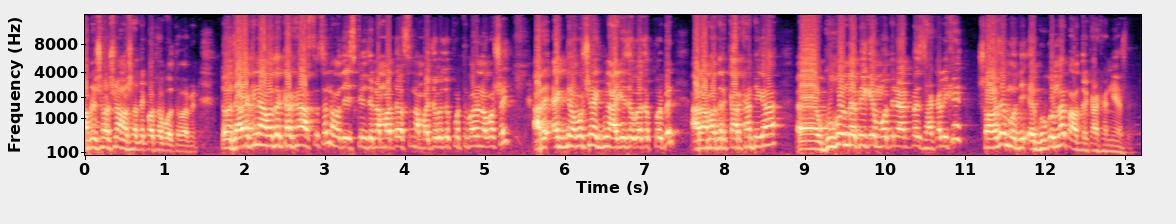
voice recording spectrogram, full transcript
আপনি সরাসরি আমার সাথে কথা বলতে পারবেন। তো যারা কিনা আমাদের কারখানা আসতে চান, আমাদের স্ক্রিন যে নাম্বার দেওয়া আছে নাম্বার যোগাযোগ করতে পারেন অবশ্যই। আর একদিন অবশ্যই একদিন আগে যোগাযোগ করবেন। আর আমাদের কারখানা ঠিকানা গুগল ম্যাপে গিয়ে মদিনা এন্টারপ্রাইজ ঢাকা লিখে সহজে গুগল ম্যাপ আমাদের কারখানা নিয়ে আসবে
